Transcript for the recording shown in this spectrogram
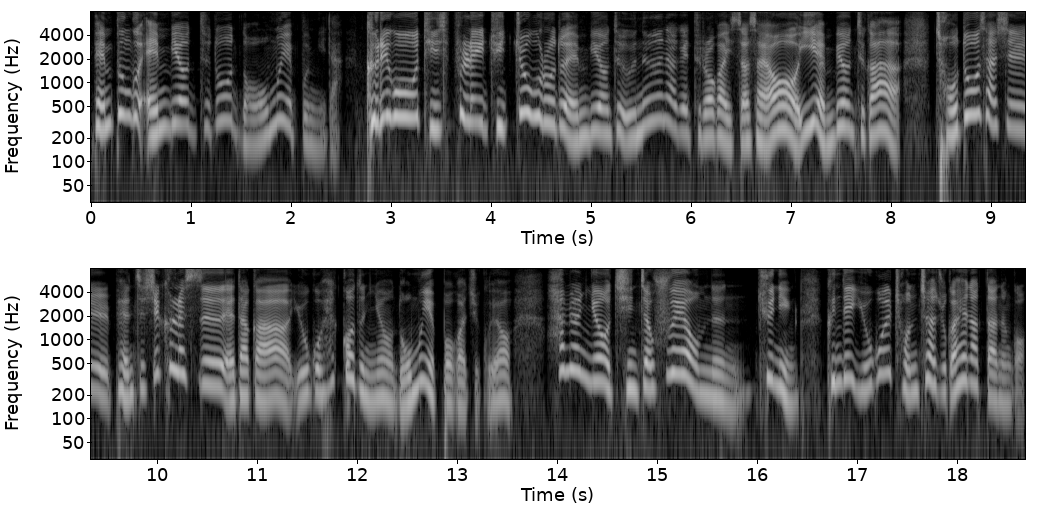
벤풍구 앰비언트도 너무 예쁩니다. 그리고 디스플레이 뒤쪽으로도 앰비언트 은은하게 들어가 있어서요. 이 앰비언트가 저도 사실 벤츠 C클래스에다가 요거 했거든요. 너무 예뻐가지고요. 하면요, 진짜 후회 없는 튜닝. 근데 요걸 전차주가 해놨다는 거.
